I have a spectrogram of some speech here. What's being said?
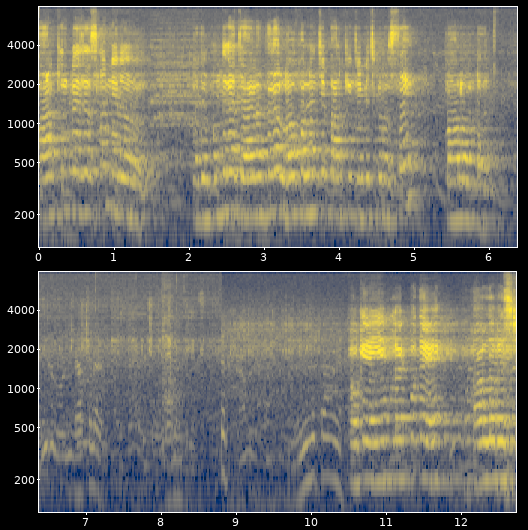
పార్కింగ్ ప్లేసెస్లో మీరు కొద్దిగా ముందుగా జాగ్రత్తగా లోపల నుంచి పార్కింగ్ చేయించుకొని వస్తే బాగుంటుంది ఓకే ఏం లేకపోతే ఆల్ ద బెస్ట్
